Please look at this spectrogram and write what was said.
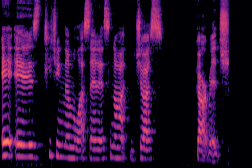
it is teaching them a lesson. It's not just garbage,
